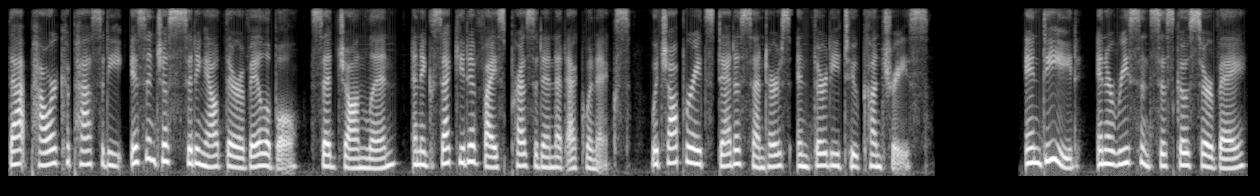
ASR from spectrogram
That power capacity isn't just sitting out there available, said Jon Lin, an executive vice president at Equinix, which operates data centers in 32 countries. Indeed, in a recent Cisco survey,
